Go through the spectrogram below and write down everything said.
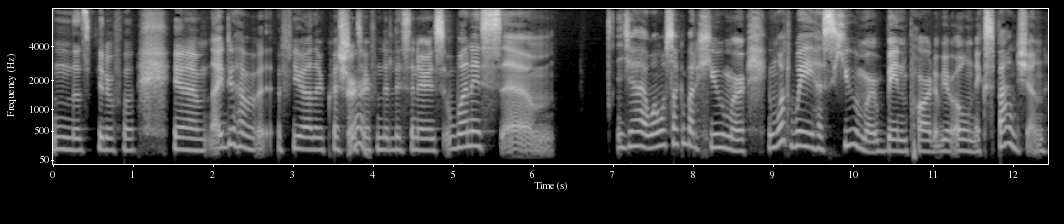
mm, that's beautiful. Yeah i do have a, a few other questions sure. here from the listeners. One is um yeah, one was talking about humor. In what way has humor been part of your own expansion?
